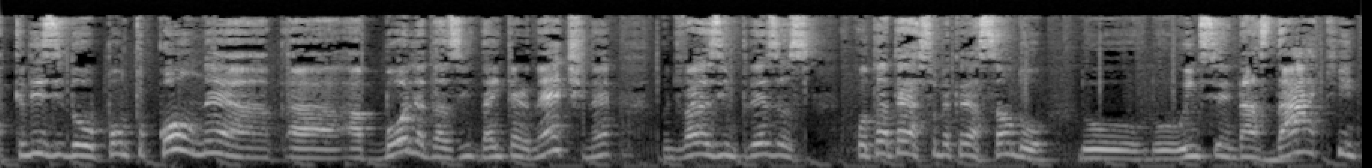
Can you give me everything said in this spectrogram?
a crise do ponto .com, né, a, a, a bolha das, da internet, né, onde várias empresas contando até sobre a criação do, do, do, índice Nasdaq.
